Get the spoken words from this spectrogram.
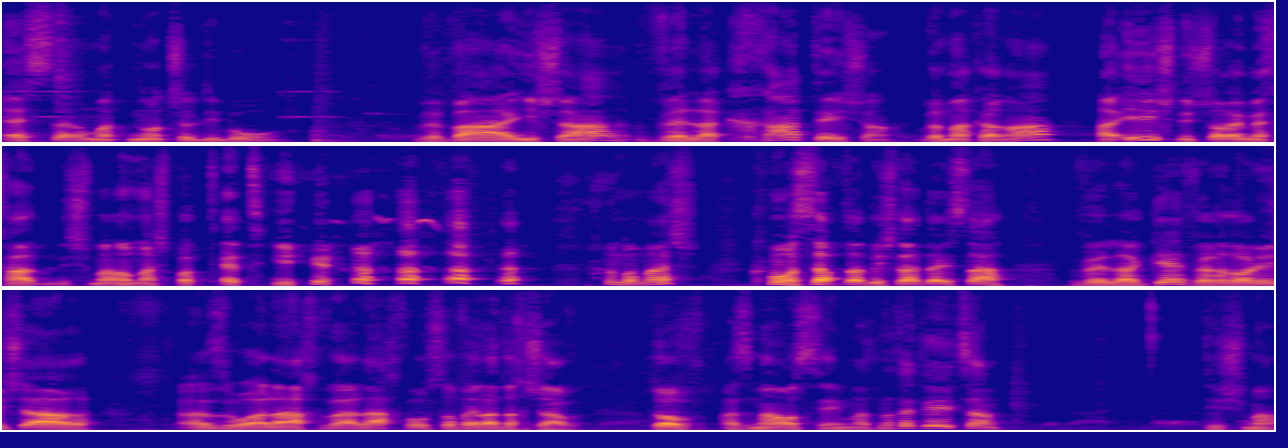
עשר מתנות של דיבור. ובאה האישה ולקחה תשע. ומה קרה? האיש נשאר עם אחד, נשמע ממש פתטי. ממש כמו סבתא בשלט דייסה. ולגבר לא נשאר. אז הוא הלך והלך והוא סובל עד עכשיו. טוב, אז מה עושים? אז נתתי עצה. תשמע,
